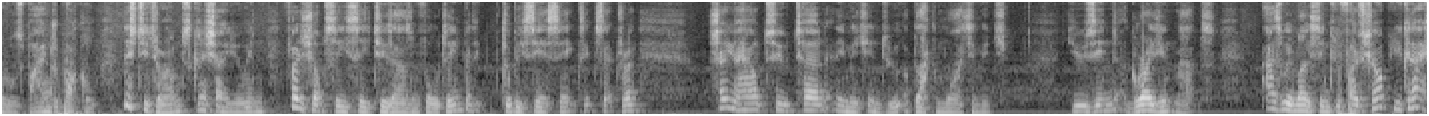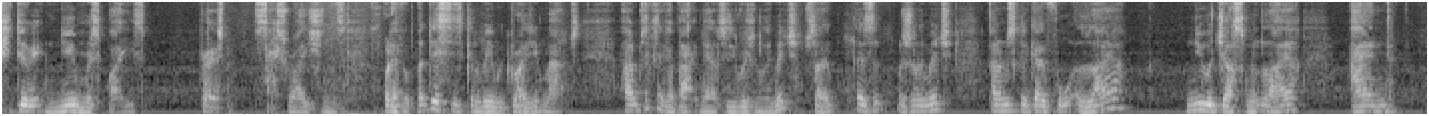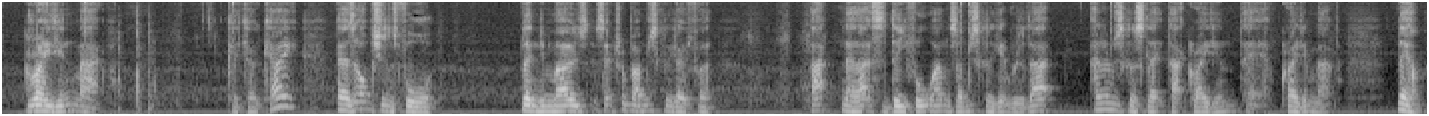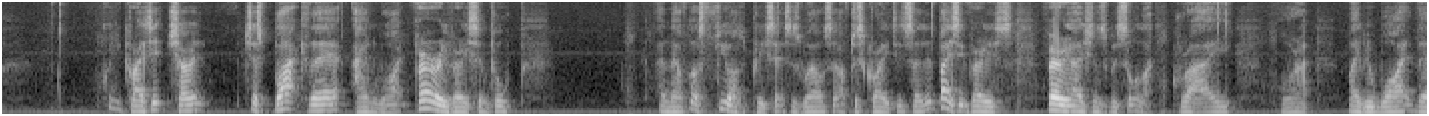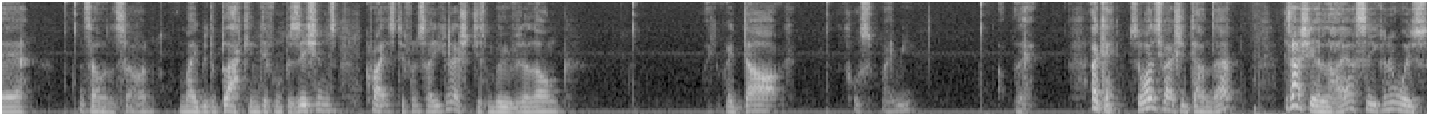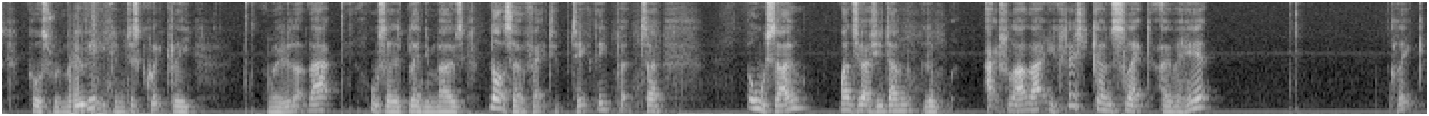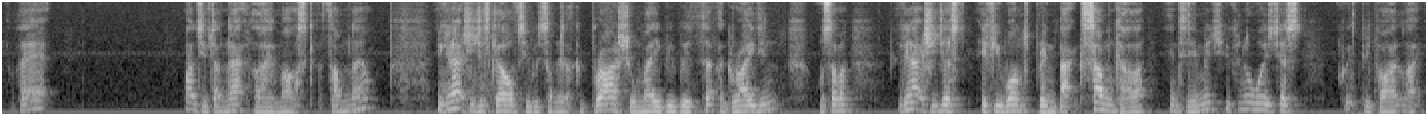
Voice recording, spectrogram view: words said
by Andrew Buckle. This tutorial I'm just going to show you in Photoshop CC 2014, but it could be CS6, etc. Show you how to turn an image into a black and white image using gradient maps. As with most things with Photoshop, you can actually do it in numerous ways, various saturations, whatever, but this is going to be with gradient maps. I'm just going to go back now to the original image. So there's the original image, and I'm just going to go for a layer, new adjustment layer, and gradient map click OK. There's options for blending modes, etc. But I'm just going to go for that. Now that's the default one, so I'm just going to get rid of that. And I'm just going to select that gradient there, gradient map. Now, quickly create it, show it, just black there and white. Very, very simple. And now I've got a few other presets as well, so I've just created. So the basic various variations with sort of like a grey or a, maybe white there, and so on and so on maybe the black in different positions creates different so you can actually just move it along. Make it very dark of course maybe up there. Okay so once you've actually done that it's actually a layer so you can always of course remove it. You can just quickly remove it like that. Also there's blending modes not so effective particularly but uh, also once you've actually done the actual like that you can actually go and select over here. Click there once you've done that layer mask thumbnail, you can actually just go obviously with something like a brush or maybe with uh, a gradient or something. You can actually just, if you want to bring back some colour into the image, you can always just quickly apply it like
